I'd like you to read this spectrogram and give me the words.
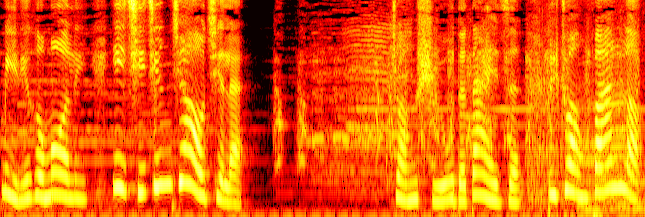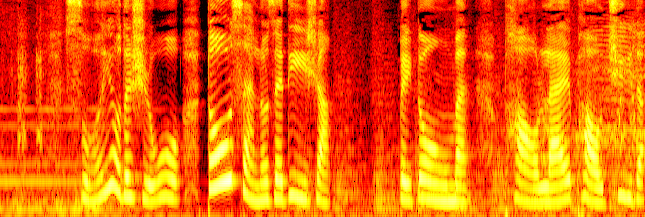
米莉和茉莉一起惊叫起来。装食物的袋子被撞翻了，所有的食物都散落在地上，被动物们跑来跑去的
